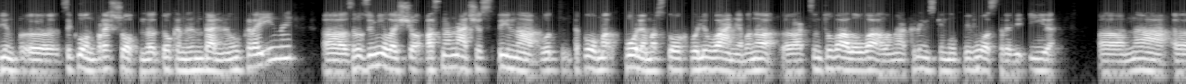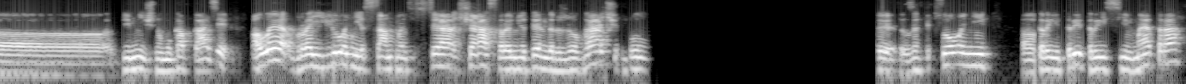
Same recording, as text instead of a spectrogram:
він е, циклон пройшов до континентальної України. Е, Зрозуміло, що основна частина от такого поля морського хвилювання вона е, акцентувала увагу на Кримському півострові і е, на е, північному Кавказі, але в районі саме ця час в районі тендер Жовгач були зафіксовані е, 3,3-3,7 метра.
